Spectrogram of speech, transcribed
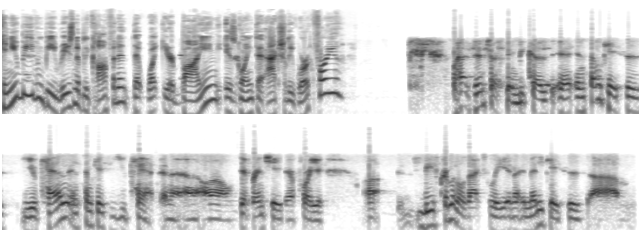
can you be, even be reasonably confident that what you're buying is going to actually work for you well, that's interesting because in some cases you can, in some cases you can't, and uh, I'll differentiate there for you. Uh, these criminals actually, in, in many cases, um,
